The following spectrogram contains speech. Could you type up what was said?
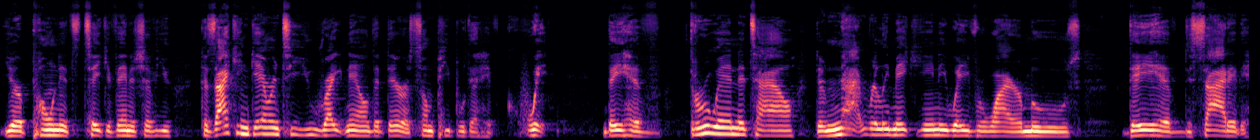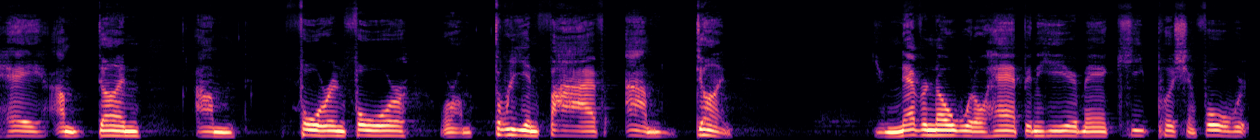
your opponents take advantage of you. Because I can guarantee you right now that there are some people that have quit. They have threw in the towel. They're not really making any waiver wire moves. They have decided, hey, I'm done. I'm four and four or I'm three and five. I'm done. You never know what'll happen here, man. Keep pushing forward.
